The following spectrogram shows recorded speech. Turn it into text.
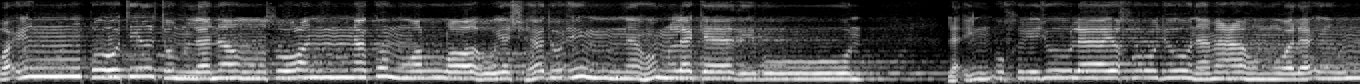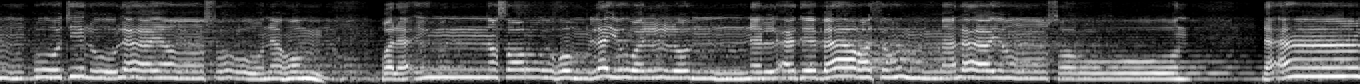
وإن قوتلتم لننصرنكم والله يشهد إنهم لكاذبون لئن أخرجوا لا يخرجون معهم ولئن قوتلوا لا ينصرونهم ولئن نصروهم ليولن الأدبار ثم لا ينصرون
